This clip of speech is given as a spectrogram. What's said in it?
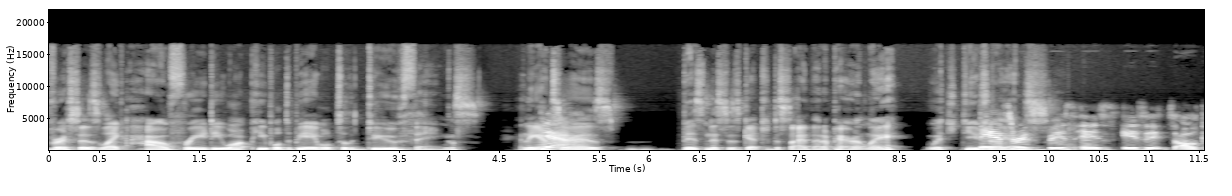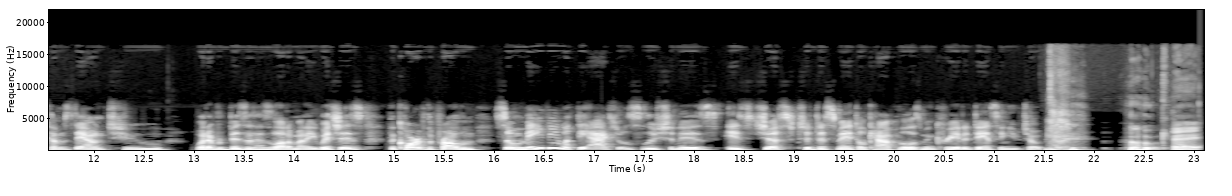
versus like how free do you want people to be able to do things? And the answer yeah. is businesses get to decide that apparently, which usually The answer ends. is biz is is it all comes down to whatever business has a lot of money, which is the core of the problem. So maybe what the actual solution is is just to dismantle capitalism and create a dancing utopia. okay.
